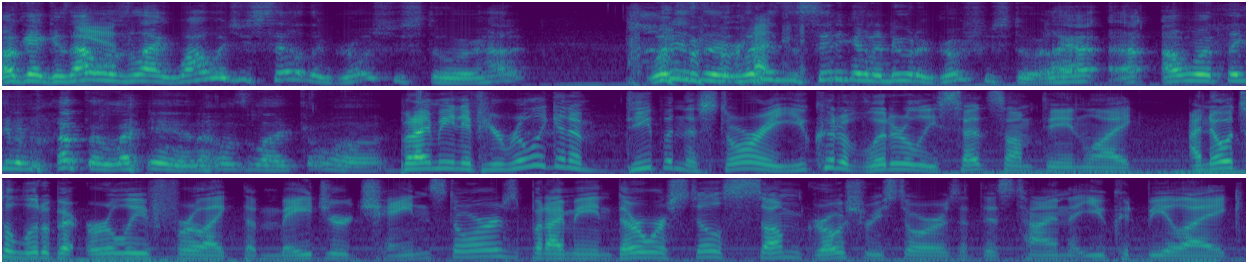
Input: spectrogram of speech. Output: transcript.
okay, because I was like, why would you sell the grocery store? How? What is the what is the city gonna do with a grocery store? Like I, I, I wasn't thinking about the land. I was like, come on. But I mean, if you're really gonna deepen the story, you could have literally said something like, I know it's a little bit early for like the major chain stores, but I mean, there were still some grocery stores at this time that you could be like,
